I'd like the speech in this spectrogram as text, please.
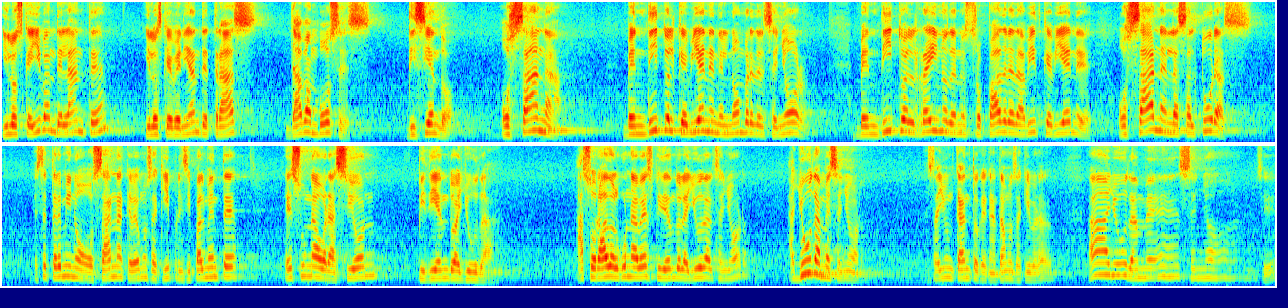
Y los que iban delante y los que venían detrás daban voces diciendo, Osana, bendito el que viene en el nombre del Señor, bendito el reino de nuestro Padre David que viene, Osana en las alturas. Este término Osana que vemos aquí principalmente es una oración pidiendo ayuda. ¿Has orado alguna vez pidiéndole ayuda al Señor? Ayúdame, Señor. Hay un canto que cantamos aquí, ¿verdad? Ayúdame, Señor. ¿Sí?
